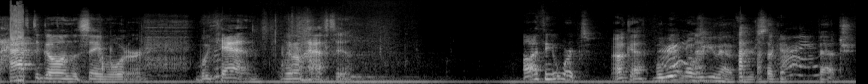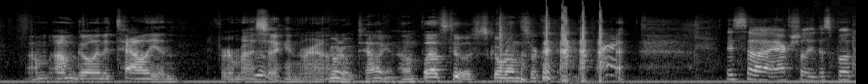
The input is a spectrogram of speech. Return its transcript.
have to go in the same order. We can. We don't have to. I think it works. Okay. But we don't know who you have for your second batch. I'm I'm going Italian for my second You're round. going to Italian, huh? Well, let's do it. Let's just go around the circle. This uh, actually, this book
